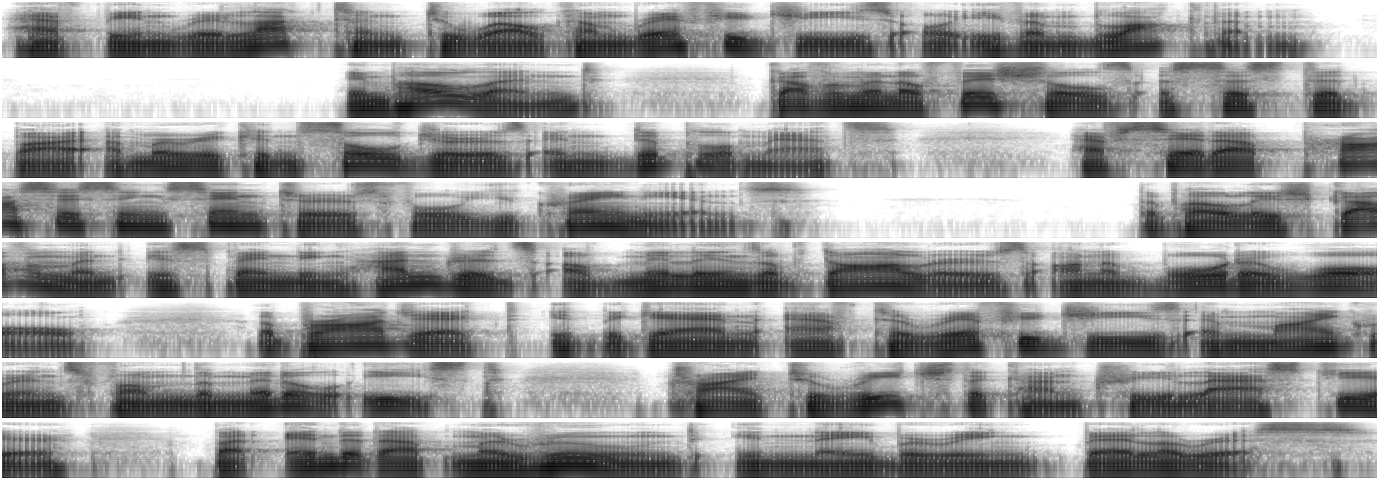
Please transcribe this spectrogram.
have been reluctant to welcome refugees or even block them. In Poland, government officials assisted by American soldiers and diplomats have set up processing centers for Ukrainians. The Polish government is spending hundreds of millions of dollars on a border wall, a project it began after refugees and migrants from the Middle East tried to reach the country last year but ended up marooned in neighboring Belarus.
